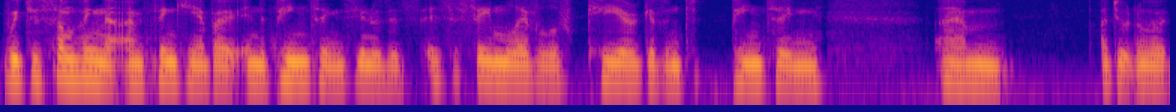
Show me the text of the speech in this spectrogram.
which is something that I'm thinking about in the paintings. You know, it's, it's the same level of care given to painting. Um, I don't know,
